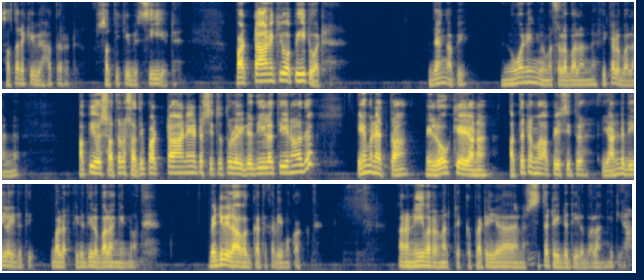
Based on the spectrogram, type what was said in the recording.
සතර කිව්වේ හතරට. සති කිව්වේ 100ට. ප ဋ ාණ කිව්ව පිහිටුවට. දැන් අපි නුවණින් විමසලා බලන්න, හිතලා බලන්න. අපි ඔය සතර සතිපට්ඨාණයට සිත තුළ ඉඩ දීලා තියනවද? එහෙම නැත්නම් මේ ලෝකයේ යන අතටම අපේ සිත යන්න දීලා ඉඩ බල ඉඩ දීලා බලන් ඉන්නවද? වැඩි වෙලාවක් ගත කරේ මොකක්ද? අර නීවරණත් එක්ක පැටලලා යන සිතට ඉඩ දීලා බලන් හිටියා.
